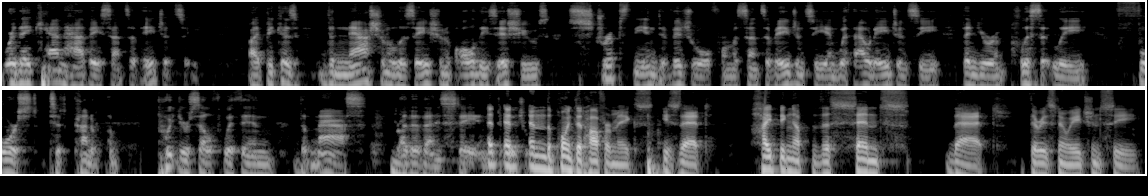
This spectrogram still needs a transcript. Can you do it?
where they can have a sense of agency right? Because the nationalization of all these issues strips the individual from a sense of agency. And without agency, then you're implicitly forced to kind of uh, put yourself within the mass rather than stay and, and, and the point that Hoffer makes is that hyping up the sense that there is no agency,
